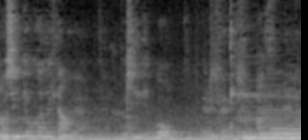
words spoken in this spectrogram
の新曲ができたので新曲をやりたいと思います。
